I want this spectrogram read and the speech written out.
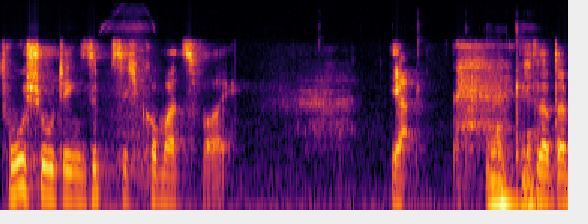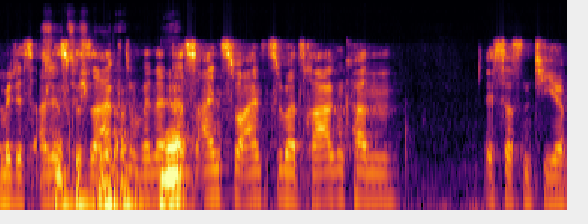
True Shooting 70,2. Ja, okay. ich glaube, damit ist alles gesagt. Und wenn er ja. das eins zu eins übertragen kann, ist das ein Tier.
